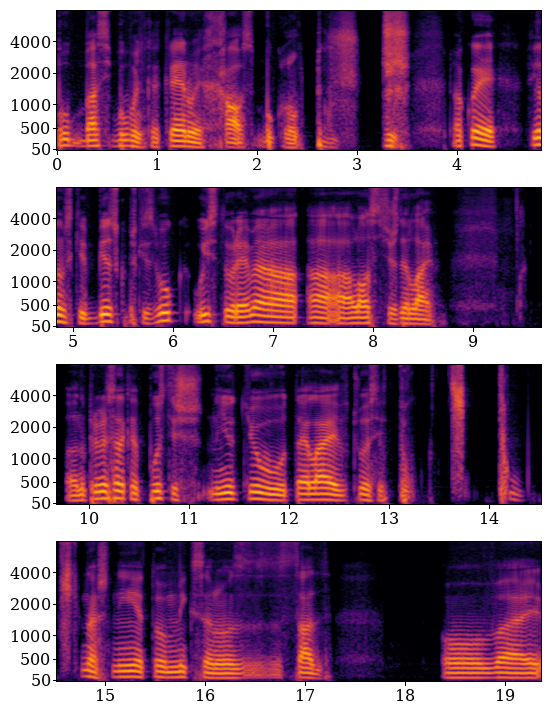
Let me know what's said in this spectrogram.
bu, basi bubanj kad krenu je haos, bukvalno Tako je filmski, bioskopski zvuk u isto vreme, a, a, ali osjećaš da je live. A, naprimjer, sad kad pustiš na YouTube taj live, čuje se znaš, nije to miksano sad. Ovaj...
